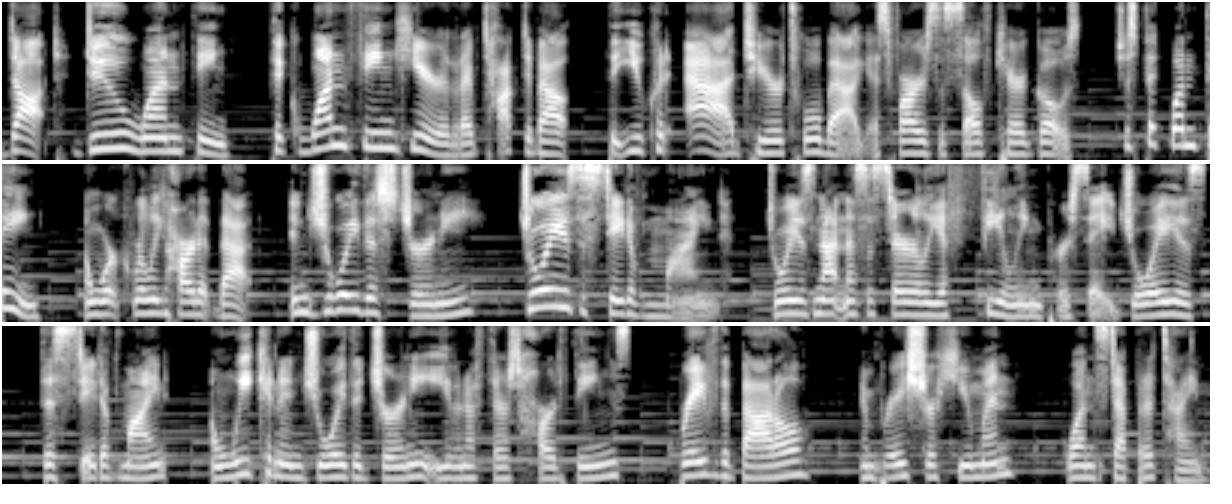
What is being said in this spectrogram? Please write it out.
Dot. Do one thing. Pick one thing here that I've talked about that you could add to your tool bag as far as the self care goes. Just pick one thing and work really hard at that. enjoy this journey. Joy is a state of mind. Joy is not necessarily a feeling per se. Joy is this state of mind, and we can enjoy the journey even if there's hard things. Brave the battle, embrace your human one step at a time.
